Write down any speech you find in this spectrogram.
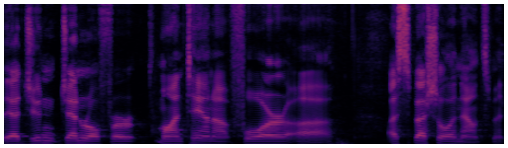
the Adjutant General for Montana, for uh, a special announcement.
